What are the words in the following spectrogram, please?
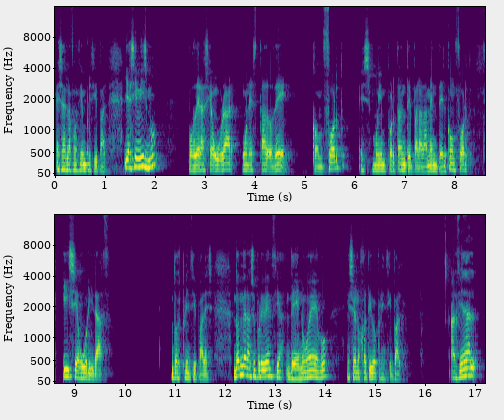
Esa es la función principal. Y asimismo, poder asegurar un estado de confort es muy importante para la mente el confort y seguridad. Dos principales. Donde la supervivencia, de nuevo, es el objetivo principal. Al final,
